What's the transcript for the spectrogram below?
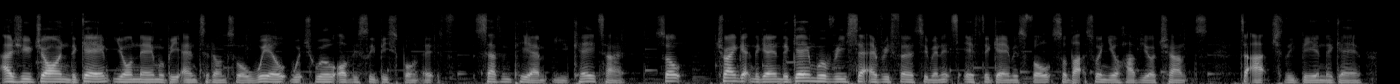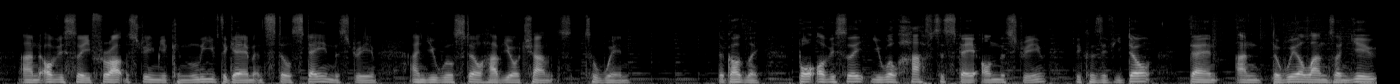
As you join the game, your name will be entered onto a wheel, which will obviously be spun at 7pm UK time. So try and get in the game. The game will reset every 30 minutes if the game is full, so that's when you'll have your chance to actually be in the game. And obviously, throughout the stream, you can leave the game and still stay in the stream, and you will still have your chance to win the godly. But obviously, you will have to stay on the stream because if you don't, then and the wheel lands on you,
